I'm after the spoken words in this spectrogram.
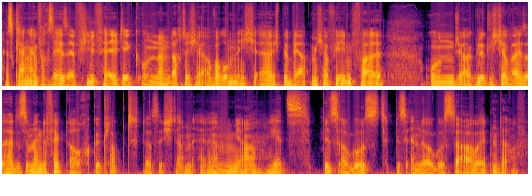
das klang einfach sehr, sehr vielfältig und dann dachte ich, ja, warum nicht? Äh, ich bewerbe mich auf jeden Fall und ja, glücklicherweise hat es im Endeffekt auch geklappt, dass ich dann ähm, ja jetzt bis August, bis Ende August da arbeiten darf.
